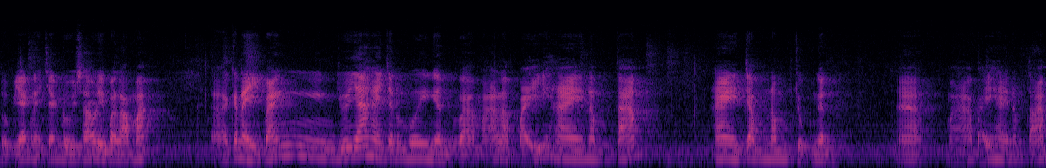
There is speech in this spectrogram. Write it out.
Lục giác này chắc đuôi 6 đi 35 á. À, cái này bán với giá 250 nghìn và mã là 7258 250 nghìn. À, mã 7258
